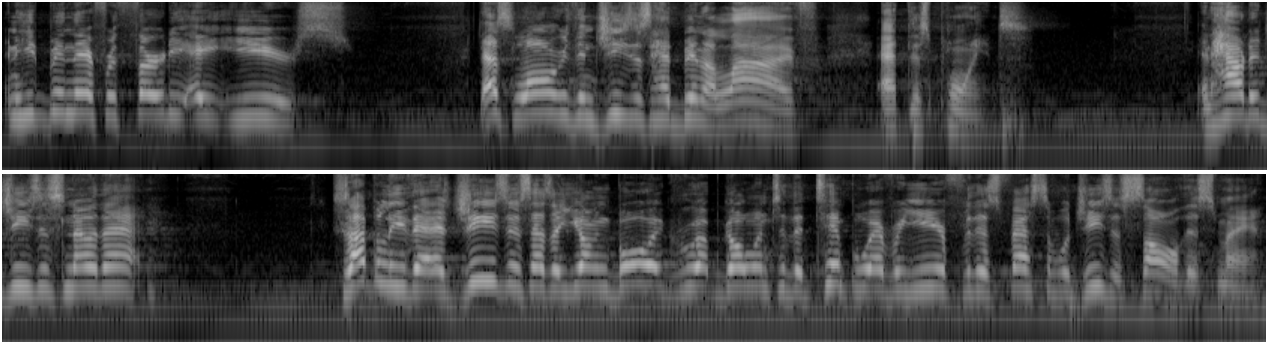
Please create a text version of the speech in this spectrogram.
and he'd been there for 38 years. That's longer than Jesus had been alive at this point. And how did Jesus know that? Because I believe that as Jesus, as a young boy, grew up going to the temple every year for this festival, Jesus saw this man.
